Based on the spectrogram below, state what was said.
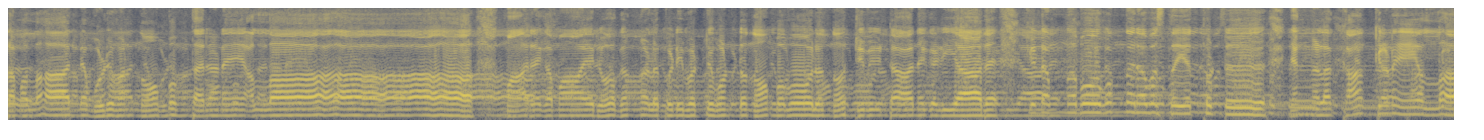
റമലാന്റെ മുഴുവൻ നോമ്പും തരണേ അല്ലാ. മാരകമായ രോഗങ്ങൾ പിടിപെട്ടുകൊണ്ട് നോമ്പ് പോലും നോറ്റുവീട്ടാൻ കഴിയാതെ കിടന്നു പോകുന്നൊരവസ്ഥയെ തൊട്ട് ഞങ്ങളെ കാക്കണേ അല്ലാ.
